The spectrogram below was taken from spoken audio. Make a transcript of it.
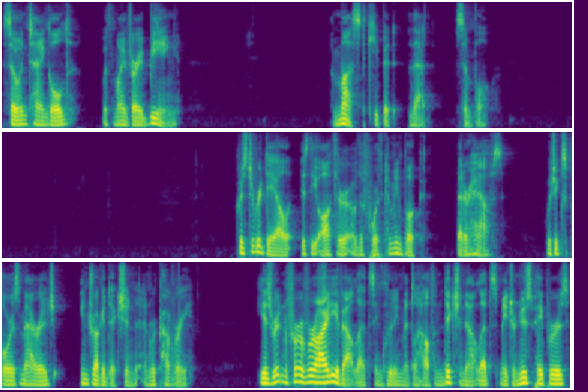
so entangled with my very being, I must keep it that simple. Christopher Dale is the author of the forthcoming book, Better Halves, which explores marriage in drug addiction and recovery. He has written for a variety of outlets, including mental health and addiction outlets, major newspapers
